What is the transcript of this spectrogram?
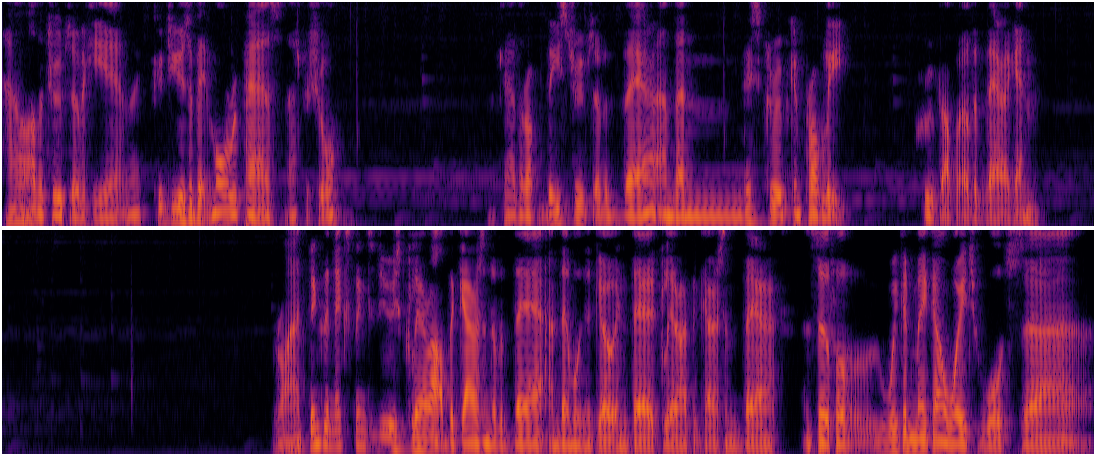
How are the troops over here? They could use a bit more repairs, that's for sure. Gather up these troops over there, and then this group can probably group up over there again. Right, I think the next thing to do is clear out the garrison over there, and then we can go in there, clear out the garrison there, and so forth. We can make our way towards uh,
